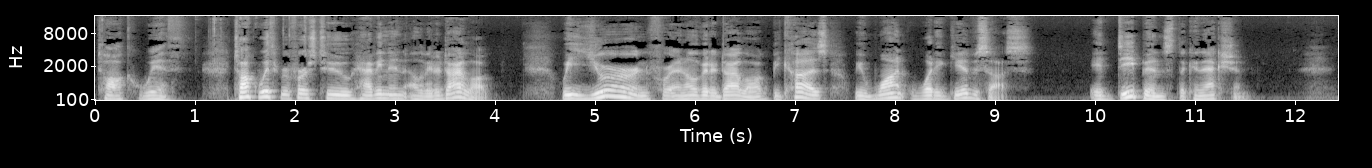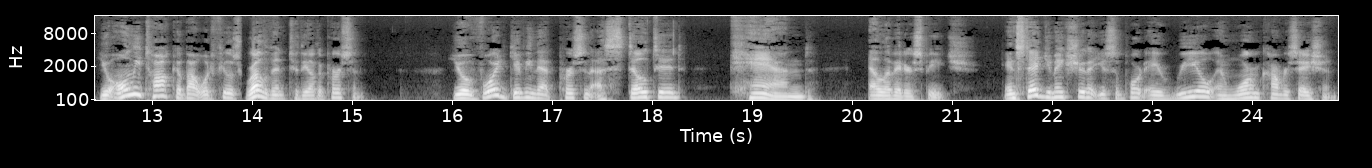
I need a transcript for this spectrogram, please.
talk with. Talk with refers to having an elevator dialogue. We yearn for an elevator dialogue because we want what it gives us. It deepens the connection. You only talk about what feels relevant to the other person. You avoid giving that person a stilted, canned elevator speech. Instead, you make sure that you support a real and warm conversation.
